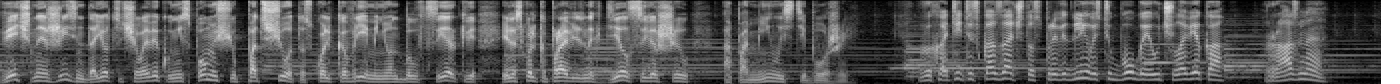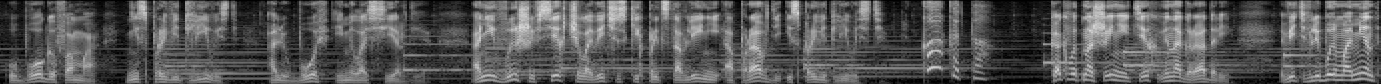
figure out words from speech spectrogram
Вечная жизнь дается человеку не с помощью подсчета, сколько времени он был в церкви или сколько правильных дел совершил, а по милости Божией. Вы хотите сказать, что справедливость у Бога и у человека разная? У Бога, Фома, не справедливость, а любовь и милосердие. Они выше всех человеческих представлений о правде и справедливости. Как это? Как в отношении тех виноградарей – ведь в любой момент,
